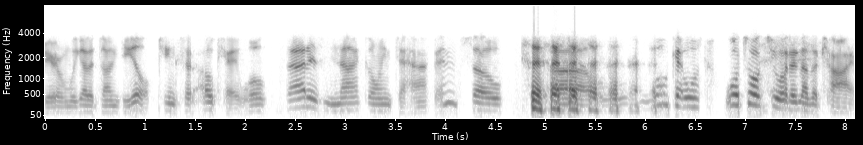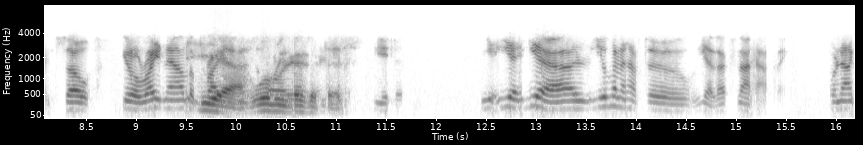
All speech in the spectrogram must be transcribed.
year, and we got a done deal. King said, "Okay, well, that is not going to happen. So uh, we'll get we'll, we'll talk to you at another time." So you know, right now the price. Yeah, we'll are, revisit this. Yeah, yeah, yeah. You're gonna have to. Yeah, that's not happening. We're not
